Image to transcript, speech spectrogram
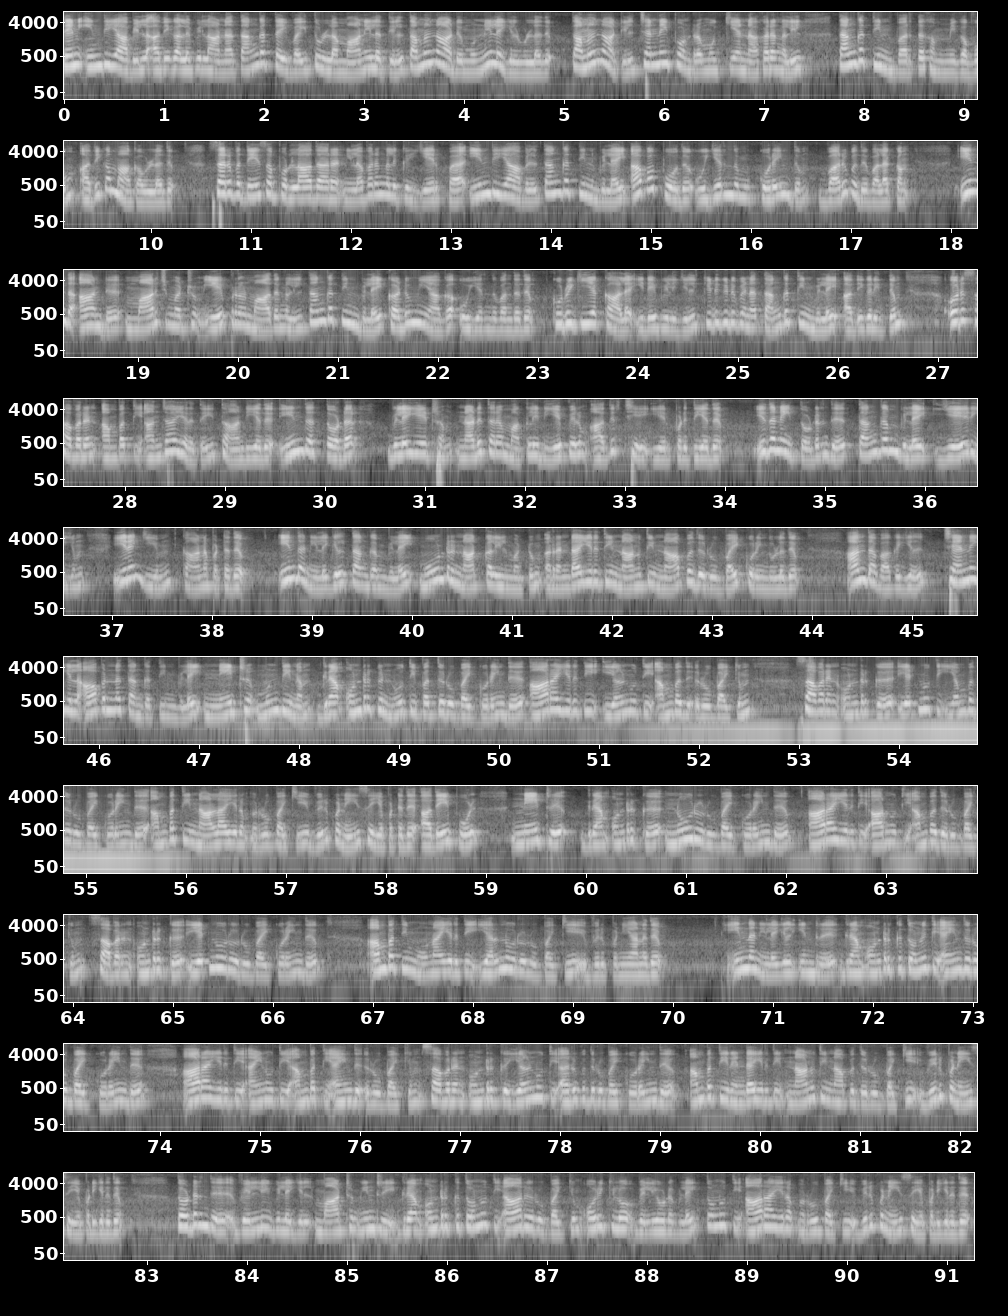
தென் இந்தியாவில் அதிக அளவிலான தங்கத்தை வைத்துள்ள மாநிலத்தில் தமிழ்நாடு முன்னிலையில் உள்ளது. தமிழ்நாட்டில் சென்னை போன்ற முக்கிய நகரங்களில் தங்கத்தின் வர்த்தகம் மிகவும் அதிகமாக உள்ளது. சர்வதேச பொருளாதார நிலவரங்களுக்கு ஏற்ப இந்தியாவில் தங்கத்தின் விலை அவ்வப்போது உயர்ந்தும் குறைந்தும் வருவது வழக்கம். இந்த ஆண்டு மார்ச் மற்றும் ஏப்ரல் மாதங்களில் தங்கத்தின் விலை கடுமையாக உயர்ந்து வந்தது. குறுகிய கால இடைவெளியில் கிடுகிடுவென தங்கத்தின் விலை அதிகரித்து ஒரு சவரன் ஐம்பத்தி அஞ்சாயிரத்தை தாண்டியது. இந்த தொடர் விலையேற்றம் நடுத்தர மக்களிடையே பெரும் அதிர்ச்சியை ஏற்படுத்தியது. இதனைத் தொடர்ந்து தங்கம் விலை ஏறியும் இறங்கியும் காணப்பட்டது. இந்த நிலையில் தங்கம் விலை மூன்று நாட்களில் மட்டும் ரெண்டாயிரத்தி நானூற்றி நாற்பது ரூபாய் குறைந்துள்ளது. அந்த வகையில் சென்னையில் ஆபரண தங்கத்தின் விலை நேற்று முன்தினம் கிராம் ஒன்றுக்கு நூற்றி பத்து ரூபாய் குறைந்து ஆறாயிரத்தி எழுநூற்றி ஐம்பது ரூபாய்க்கும் சவரன் ஒன்றுக்கு எட்நூத்தி எண்பது ரூபாய் குறைந்து ஐம்பத்தி நாலாயிரம் ரூபாய்க்கு விற்பனை செய்யப்பட்டது. அதேபோல் நேற்று கிராம் ஒன்றுக்கு நூறு ரூபாய் குறைந்து ஆறாயிரத்தி அறுநூற்றி ஐம்பது ரூபாய்க்கும் சவரன் ஒன்றுக்கு எட்நூறு ரூபாய் குறைந்து ஐம்பத்தி மூணாயிரத்தி இரநூறு ரூபாய்க்கு விற்பனையானது. இந்த நிலையில் இன்று கிராம் ஒன்றுக்கு தொண்ணூற்றி ஐந்து ரூபாய் குறைந்து ஆறாயிரத்தி ஐநூற்றி ஐம்பத்தி ஐந்து ரூபாய்க்கும் சவரன் ஒன்றுக்கு எழுநூற்றி அறுபது ரூபாய் குறைந்து ஐம்பத்தி ரெண்டாயிரத்தி நானூற்றி நாற்பது ரூபாய்க்கு விற்பனை செய்யப்படுகிறது. தொடர்ந்து வெள்ளி விலையில் மாற்றம் இன்றி கிராம் ஒன்றுக்கு தொண்ணூற்றி ஆறு ரூபாய்க்கும் ஒரு கிலோ வெள்ளியோட விலை தொண்ணூற்றி ஆறாயிரம் ரூபாய்க்கு விற்பனை செய்யப்படுகிறது.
